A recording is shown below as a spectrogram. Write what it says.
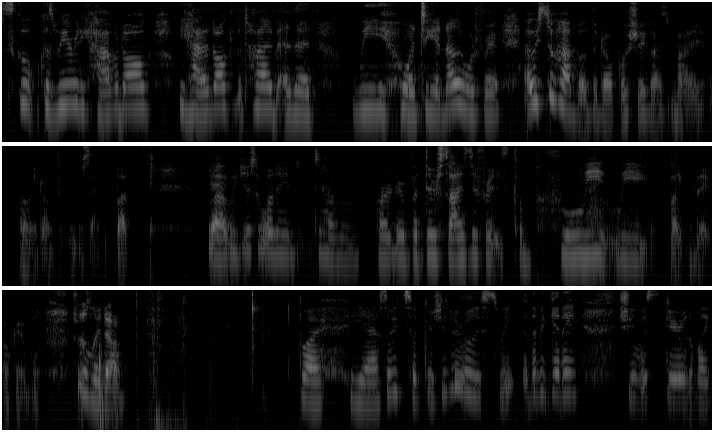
scoop because we already have a dog. We had a dog at the time and then we went to get another one for it. And we still have the dog. I'll show you guys my other dog in a sec but yeah, we just wanted to have a partner, but their size difference is completely like big. Okay, well, she'll just lay down. But yeah, so we took her. She's been really sweet. In the beginning, she was scared of like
